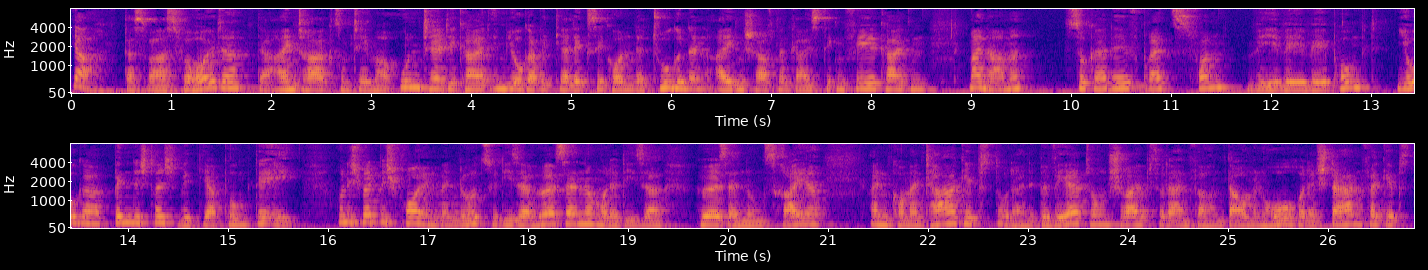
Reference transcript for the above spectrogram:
Ja, das war's für heute. Der Eintrag zum Thema Untätigkeit im Yoga Vidya Lexikon der Tugenden, Eigenschaften und geistigen Fähigkeiten. Mein Name Sukadev Bretz von www.yoga-vidya.de und ich würde mich freuen, wenn du zu dieser Hörsendung oder dieser Hörsendungsreihe einen Kommentar gibst oder eine Bewertung schreibst oder einfach einen Daumen hoch oder Stern vergibst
